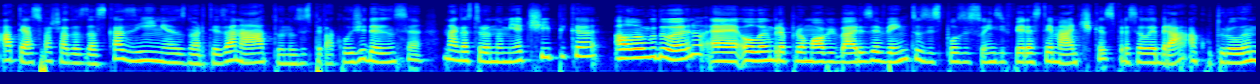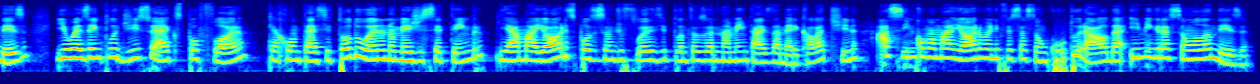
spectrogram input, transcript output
até as fachadas das casinhas, no artesanato, nos espetáculos de dança, na gastronomia típica. Ao longo do ano, é, Olambra promove vários eventos, exposições e feiras temáticas para celebrar a cultura holandesa, e o exemplo disso é a Expo Flora, que acontece todo ano no mês de setembro e é a maior exposição de flores e plantas ornamentais da América Latina, assim como a maior manifestação cultural da imigração holandesa.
